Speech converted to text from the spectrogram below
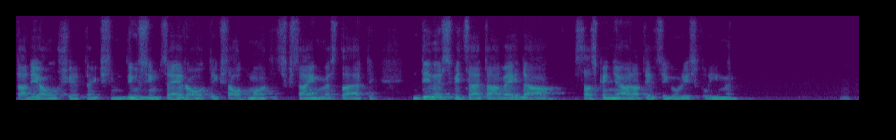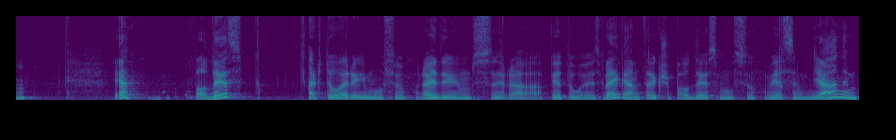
tad jau šie teiksim, 200 eiro tiks automātiski sainvestēti diversificētā veidā saskaņā ar attiecīgo risku līmeni. -hmm. Jā, paldies! Ar to arī mūsu raidījums ir uh, pietuvojies beigām. Teikšu paldies mūsu viesim Jānim.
